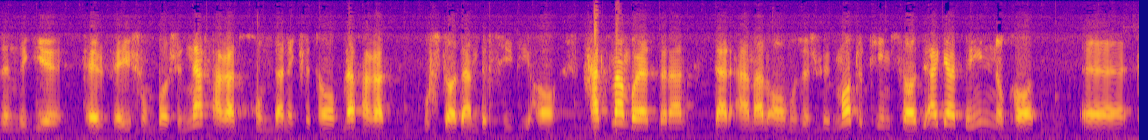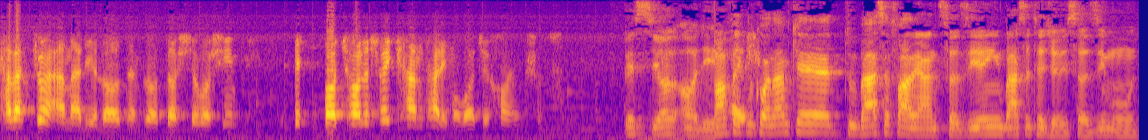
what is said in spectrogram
زندگی حرفه‌ایشون باشه. نه فقط خوندن کتاب نه فقط گوش دادن به سیدی ها. حتما باید برن در عمل آموزش بدیم. ما تو تیم سازی اگر به این نکات توجه عملی لازم را داشته باشیم با چالش های کمتری مواجه خواهیم شد. بسیار عالی. من فکر می‌کنم که تو بحث فرآیندسازی این بحث تجاری سازیمون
